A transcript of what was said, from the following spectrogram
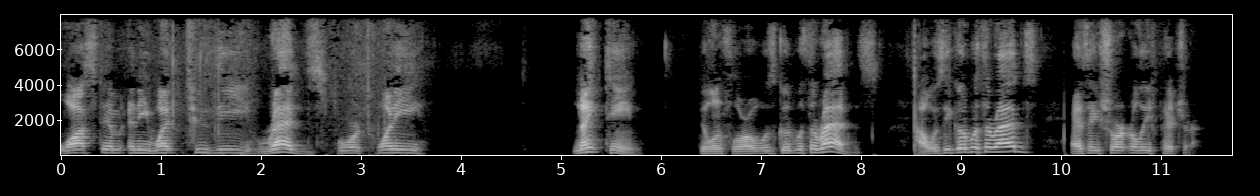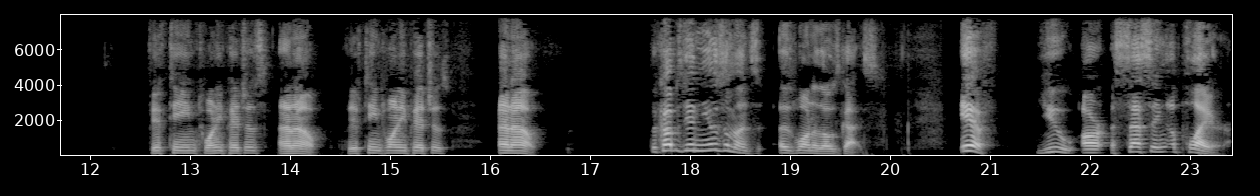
lost him and he went to the Reds for 2019, Dylan Floro was good with the Reds. How was he good with the Reds? As a short relief pitcher. 15, 20 pitches and out. 15, 20 pitches and out. The Cubs didn't use him as, as one of those guys. If you are assessing a player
